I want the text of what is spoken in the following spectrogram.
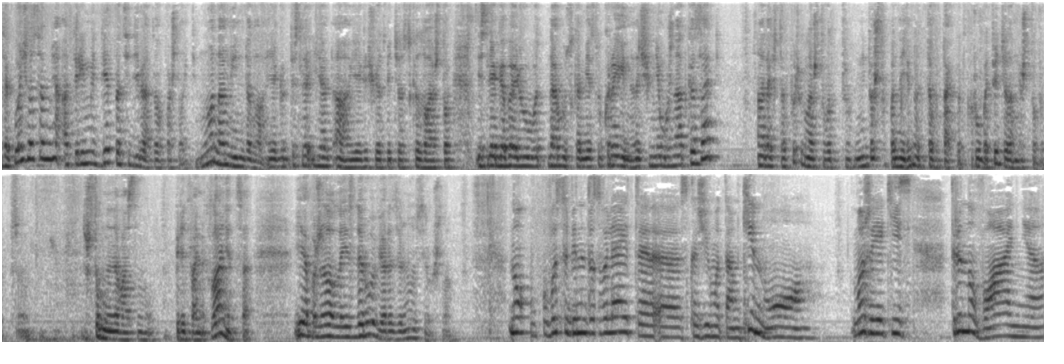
закончился у меня, а три где 29-го пошла. Ну, она мне не дала. Я говорю, если я, а, я еще ответила, сказала, что если я говорю вот на русском, я с Украины, значит, мне можно отказать? Она так что фыркнула, что вот не то, что поднадеяла, ну, это вот так вот грубо ответила мне, что вот что мне на вас ну, перед вами кланяться. Я пожелала ей здоров'я, развернулась і ушла. Ну, ви собі не дозволяєте, скажімо, там кіно, може, якісь тренування,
